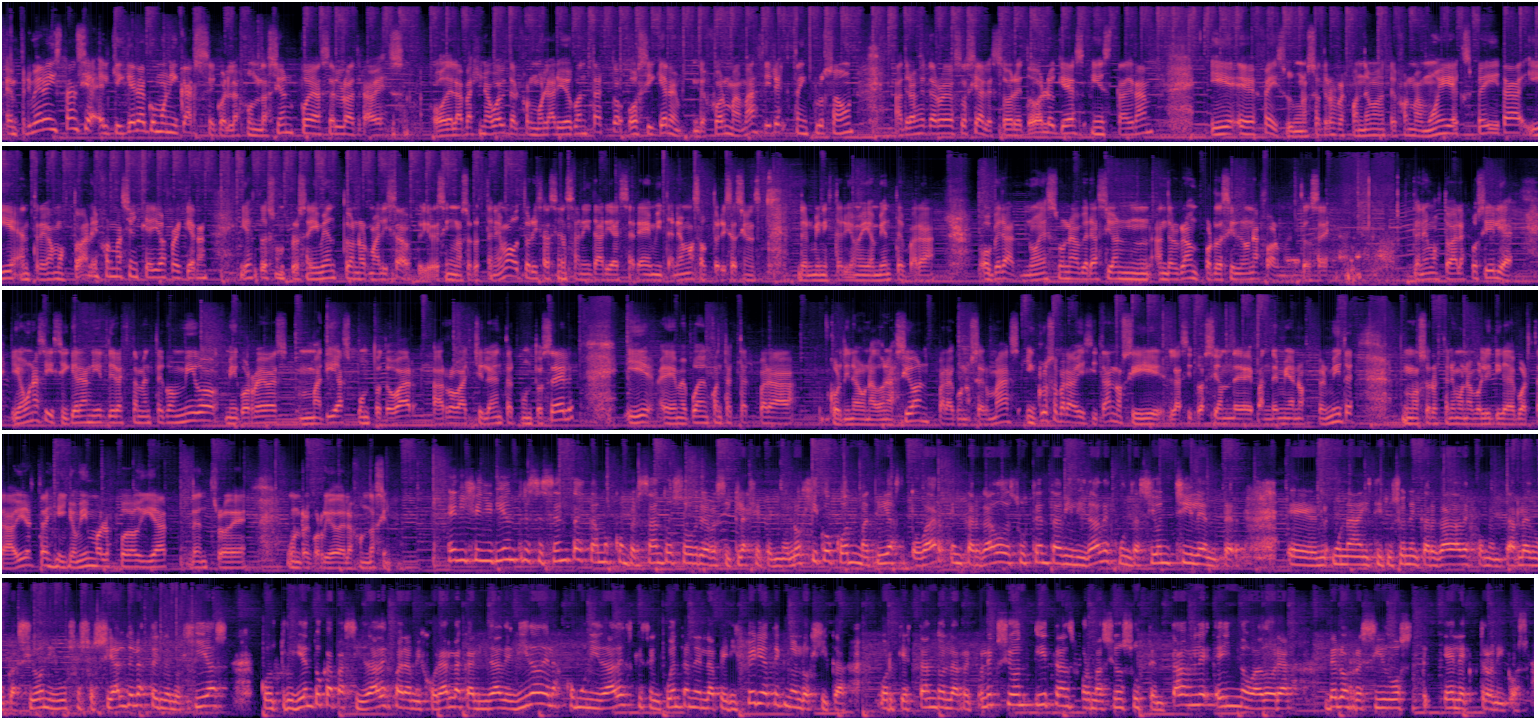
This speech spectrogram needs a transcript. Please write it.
En primera instancia, el que quiera comunicarse con la fundación puede hacerlo a través o de la página web del formulario de contacto o si quieren de forma más directa incluso aún a través de redes sociales, sobre todo lo que es Instagram y eh, Facebook. Nosotros respondemos de forma muy expedita y entregamos toda la información que ellos requieran y esto es un procedimiento normalizado. Esto quiere decir, nosotros tenemos autorización sanitaria del y tenemos autorizaciones del Ministerio de Medio Ambiente para operar. No es una operación underground, por decirlo de una forma. Entonces, tenemos todas las posibilidades. Y aún así, si quieren ir directamente conmigo, mi correo es matías.tobar.chileenter.cl y eh, me pueden contactar para coordinar una donación, para conocer más, incluso para visitarnos si la situación de pandemia nos permite. Nosotros tenemos una política de puertas abiertas y yo mismo los puedo guiar dentro de un recorrido de la fundación. En Ingeniería entre 360 estamos conversando sobre reciclaje tecnológico con Matías Tobar, encargado de sustentabilidad de Fundación Chilenter, una institución encargada de fomentar la educación y uso social de las tecnologías, construyendo capacidades para mejorar la calidad de vida de las comunidades que se encuentran en la periferia tecnológica, orquestando la recolección y transformación sustentable e innovadora de los residuos electrónicos.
